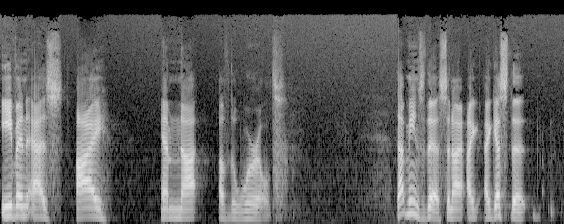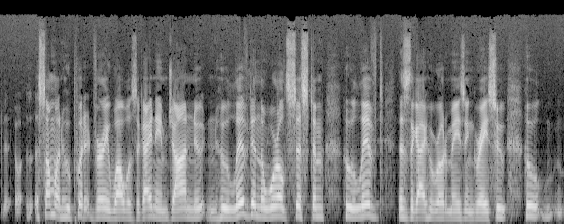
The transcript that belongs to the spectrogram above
even as I am not of the world. That means this, and I, I, I guess the, someone who put it very well was a guy named John Newton who lived in the world system, who lived, this is the guy who wrote Amazing Grace, who, who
